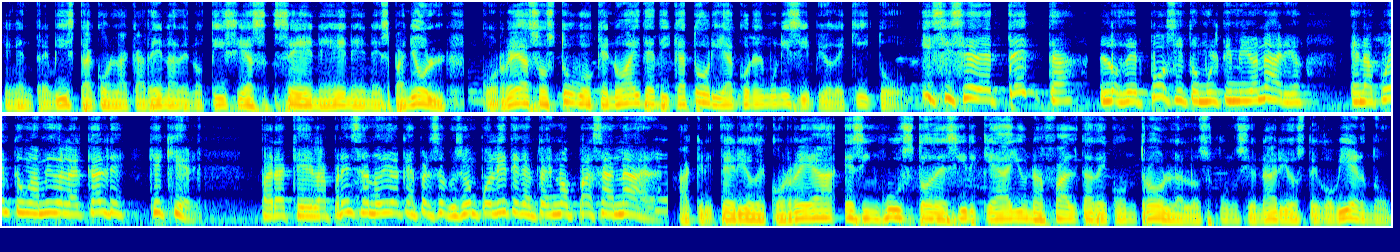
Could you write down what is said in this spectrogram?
En entrevista con la cadena de noticias CNN en español, Correa sostuvo que no hay dedicatoria con el municipio de Quito. Y si se detecta los depósitos multimillonarios en la cuenta de un amigo del alcalde, ¿qué quiere? Para que la prensa no diga que es persecución política, entonces no pasa nada. A criterio de Correa, es injusto decir que hay una falta de control a los funcionarios de gobierno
